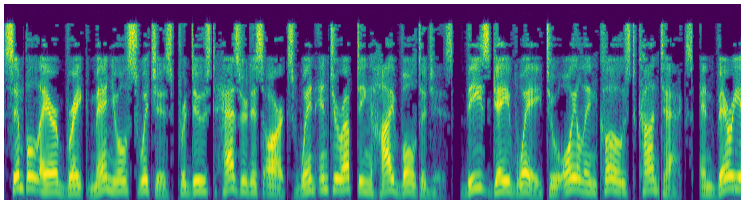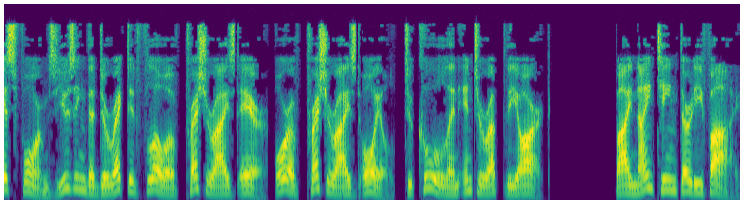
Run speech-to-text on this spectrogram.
Simple air break manual switches produced hazardous arcs when interrupting high voltages, these gave way to oil-enclosed contacts, and various forms using the directed flow of pressurized air, or of pressurized oil, to cool and interrupt the arc. By 1935,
